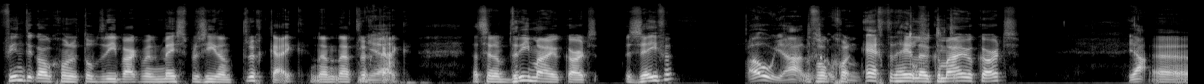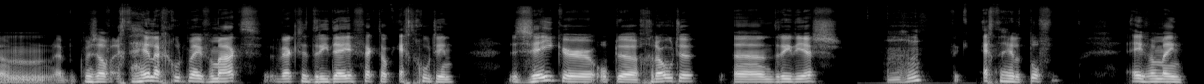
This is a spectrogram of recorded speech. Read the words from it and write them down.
vind ik ook gewoon de top 3 waar ik met het meeste plezier aan terugkijk. Naar, naar terugkijk. Dat zijn op 3 Mario Kart 7. Oh ja, dat vond ik gewoon een- echt een hele leuke titel. Mario Kart. Ja. Ehm, heb ik mezelf echt heel erg goed mee vermaakt. Werkte 3D-effect ook echt goed in. Zeker op de grote eh, 3DS. Mhm. Vind ik echt een hele toffe. Een van mijn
